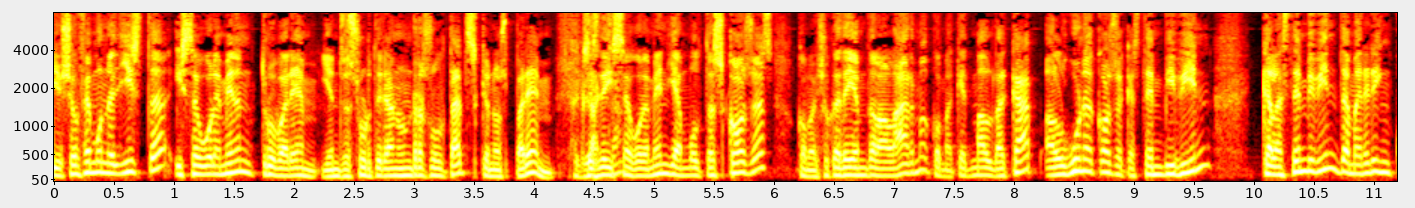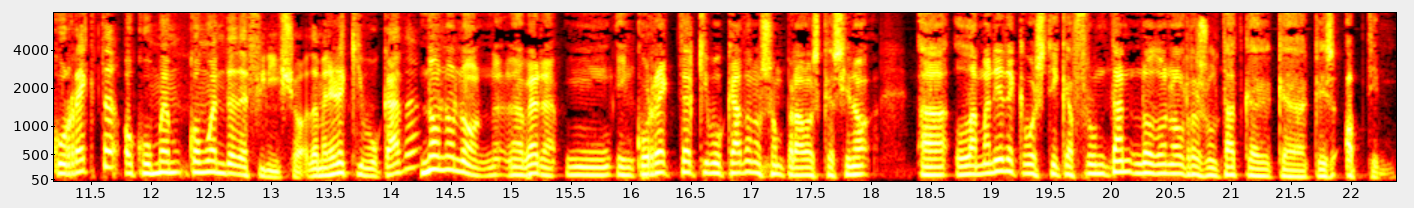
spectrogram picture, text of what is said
I això fem una llista i segurament en trobarem i ens sortiran uns resultats que no esperem. Exacte. És a dir, segurament hi ha moltes coses, com això que dèiem de l'alarma, com aquest mal de cap, alguna cosa que estem vivint, que l'estem vivint de manera incorrecta o com, hem, com ho hem de definir això? De manera equivocada? No, no, no, a veure, mm, incorrecta, equivocada no són paraules que, sinó uh, la manera que ho estic afrontant no dona el resultat que, que, que és òptim.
